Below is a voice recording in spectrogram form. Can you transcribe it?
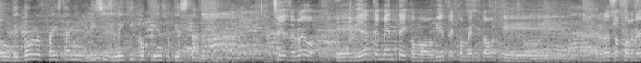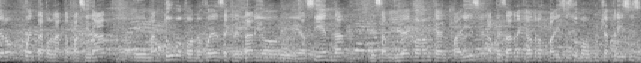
aunque todos los países están en crisis, México pienso que es estable. Sí, desde luego. Eh, evidentemente, como bien te comento, eh, Ernesto Cordero cuenta con la capacidad, eh, mantuvo cuando fue secretario de Hacienda, de Estabilidad Económica del país, a pesar de que otros países hubo mucha crisis,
